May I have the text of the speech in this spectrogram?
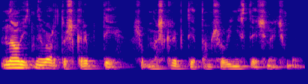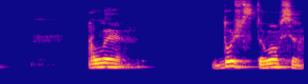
навіть не варто шкребти, щоб нашкребти там шовіністичне чмо. Але дощ здавався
